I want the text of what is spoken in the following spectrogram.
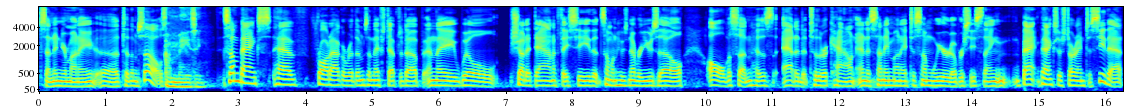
sending your money uh, to themselves Amazing. Some banks have fraud algorithms and they've stepped it up and they will shut it down if they see that someone who's never used Zelle all of a sudden has added it to their account and is sending money to some weird overseas thing. Ba- banks are starting to see that.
